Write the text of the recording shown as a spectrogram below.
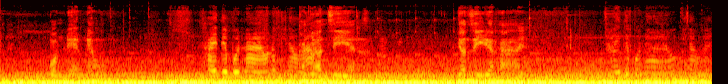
ดความแดดเนี่ยผมใคร แต่บนหนาวนะพี่น้องกันย้อนะนสีอันย้อนสีเรื่องหายใครแต่บนหนาวพี่น้องเอ้ย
